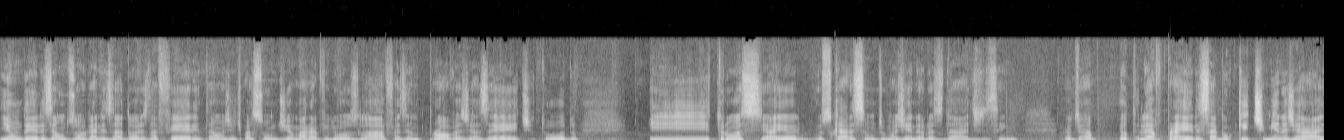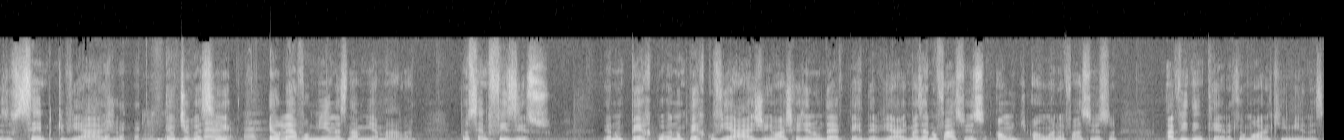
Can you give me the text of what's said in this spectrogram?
E um deles é um dos organizadores da feira. Então a gente passou um dia maravilhoso lá, fazendo provas de azeite, tudo. E trouxe. Aí eu- os caras são de uma generosidade, assim. Eu, eu levo para eles, sabe, um kit Minas Gerais. Eu sempre que viajo, eu digo assim: eu levo Minas na minha mala. Eu sempre fiz isso. Eu não perco, eu não perco viagem. Eu acho que a gente não deve perder viagem. Mas eu não faço isso há um, há um ano. Eu faço isso a vida inteira que eu moro aqui em Minas.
